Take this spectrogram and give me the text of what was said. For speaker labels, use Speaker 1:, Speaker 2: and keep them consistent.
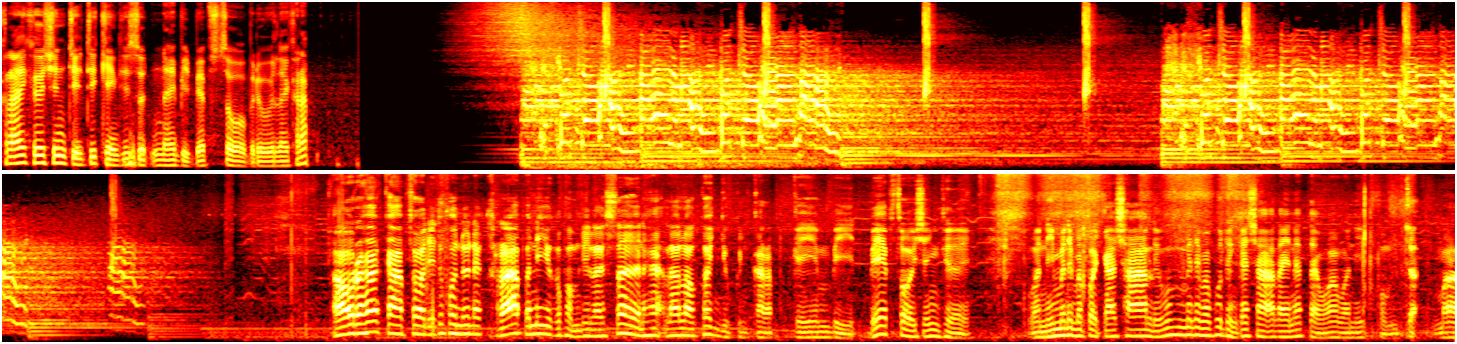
Speaker 1: ใครคือชินจิที่เก่งที่สุดในบิดเบฟโซไปดูเลยครับเอาละฮะกราบสวัสดีทุกคนด้วยนะครับ วันนี้อยู่กับผมดีไลเซอร์นะฮะ แล้วเราก็อยู่กันกับเกมบีดเบฟโซเช่นเคย วันนี้ไม่ได้มาเปิดกาชาหรือไม่ได้มาพูดถึงกาชาอะไรนะ แต่ว่าวันนี้ผมจะมา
